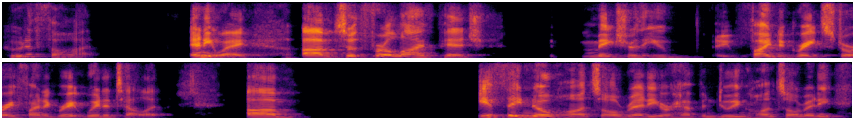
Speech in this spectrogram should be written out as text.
Who'd have thought? Anyway, um, so for a live pitch, make sure that you find a great story, find a great way to tell it. Um, if they know haunts already or have been doing haunts already,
